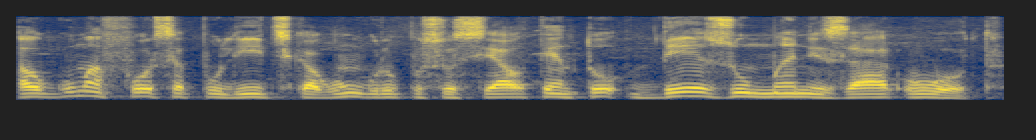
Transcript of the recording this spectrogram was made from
alguma força política, algum grupo social tentou desumanizar o outro.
